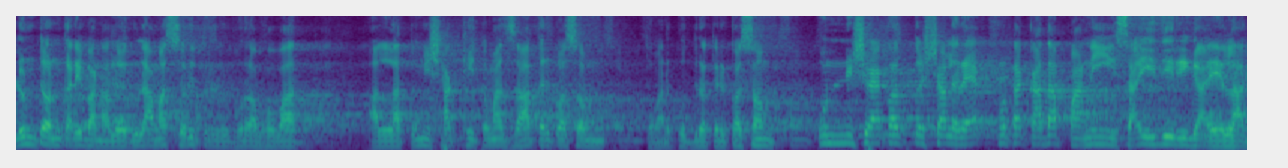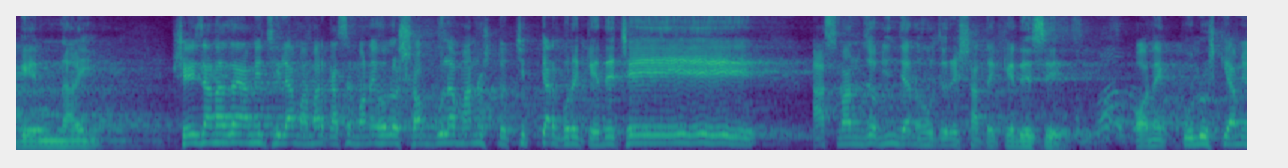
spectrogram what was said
লুণ্ঠনকারী বানালো, এগুলো আমার চরিত্রের উপর অপবাদ। আল্লাহ, তুমি সাক্ষী, তোমার জাতের কসম, তোমার কুদরতের কসম। উনিশশো একাত্তর সালের এক ফোঁটা কাদা পানি সাইদির গায়ে লাগেন নাই। সেই জানাজায় আমি ছিলাম, আমার কাছে মনে হলো সবগুলা মানুষ তো চিৎকার করে কেঁদেছে। আসমান জমিন যেন হুজুরের সাথে কেঁদেছে। অনেক পুলিশকে আমি,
